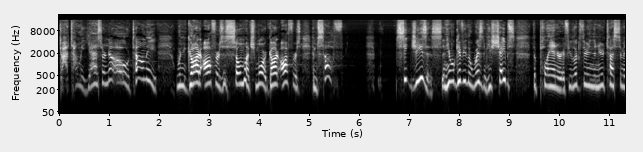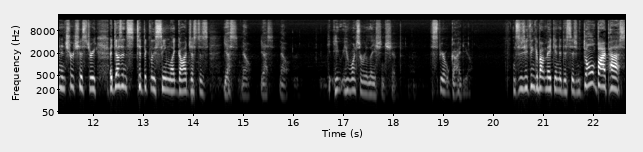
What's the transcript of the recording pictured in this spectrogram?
God, tell me yes or no. Tell me. When God offers us so much more, God offers Himself. seek Jesus and he will give you the wisdom. He shapes the planner. If you look through in the New Testament and church history, it doesn't typically seem like God just is yes, no, yes, no. He, he wants a relationship. The Spirit will guide you. And so as you think about making a decision, don't bypass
